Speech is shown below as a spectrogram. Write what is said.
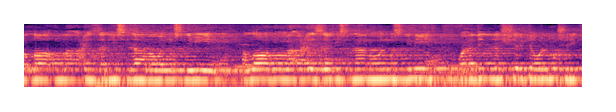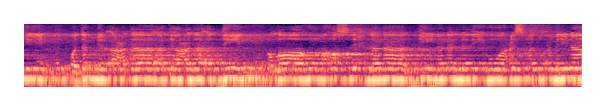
اللهم أعز الإسلام والمسلمين. اللهم أعز الإسلام والمسلمين. وأذل الشرك والمشركين. ودمر أعداءك أعداء الدين. اللهم أصلح لنا ديننا الذي هو عصمة أمرنا.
